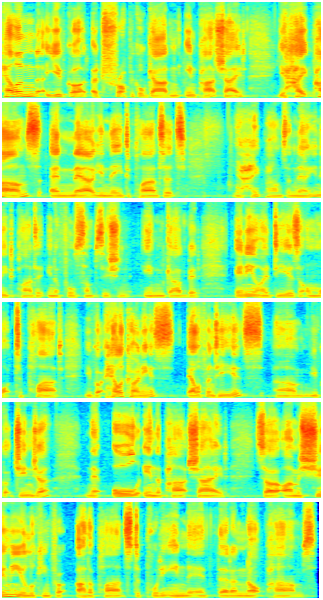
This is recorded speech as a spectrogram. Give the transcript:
Helen, you've got a tropical garden in part shade. You hate palms, and now you need to plant it. You hate palms, and now you need to plant it in a full sun position in garden bed. Any ideas on what to plant? You've got heliconias, elephant ears, um, you've got ginger, and they're all in the part shade. So I'm assuming you're looking for other plants to put in there that are not palms.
